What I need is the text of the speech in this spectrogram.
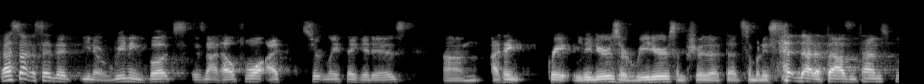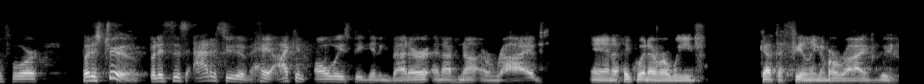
that's not to say that you know reading books is not helpful. I certainly think it is. Um, I think great leaders are readers. I'm sure that that somebody said that a thousand times before, but it's true. But it's this attitude of, hey, I can always be getting better, and I've not arrived. And I think whenever we've got the feeling of arrived, we've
